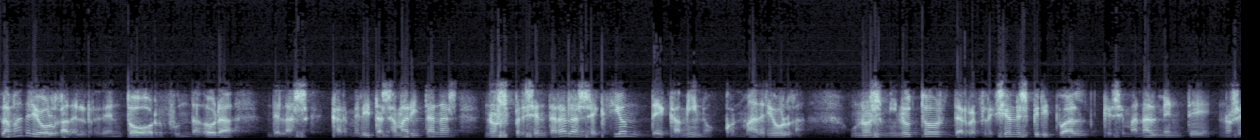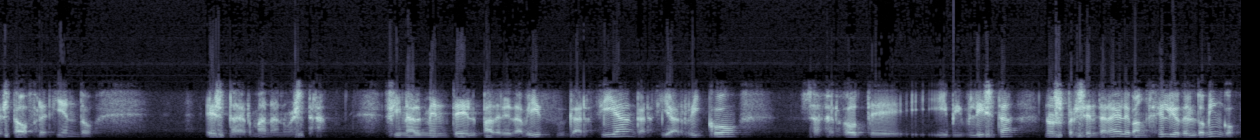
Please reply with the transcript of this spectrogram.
La Madre Olga del Redentor, fundadora de las Carmelitas Samaritanas, nos presentará la sección de Camino con Madre Olga, unos minutos de reflexión espiritual que semanalmente nos está ofreciendo esta hermana nuestra. Finalmente, el padre David García, García Rico, sacerdote y biblista, nos presentará el Evangelio del domingo.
